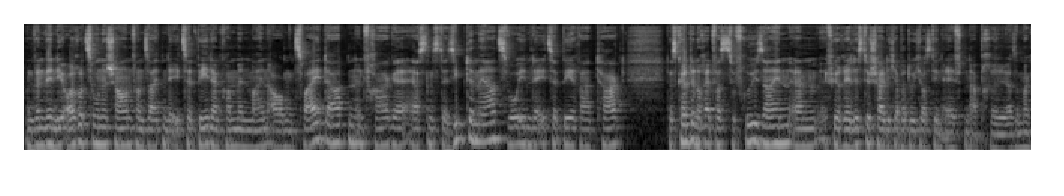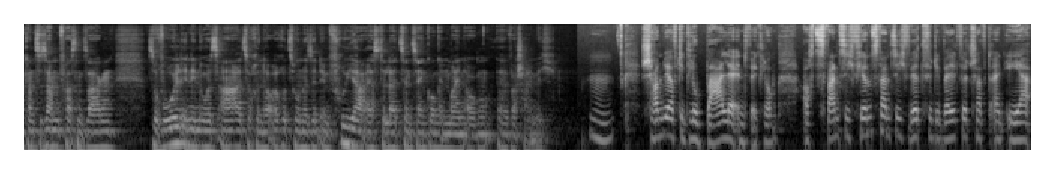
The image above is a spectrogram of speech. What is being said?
Und wenn wir in die Eurozone schauen von Seiten der EZB, dann kommen in meinen Augen zwei Daten in Frage. Erstens der 7. März, wo eben der EZB-Rat tagt. Das könnte noch etwas zu früh sein. Ähm, für realistisch halte ich aber durchaus den 11. April. Also man kann zusammenfassend sagen, sowohl in den USA als auch in der Eurozone sind im Frühjahr erste Leitzinssenkungen in meinen Augen äh, wahrscheinlich. Schauen wir auf die globale Entwicklung. Auch 2024 wird für die Weltwirtschaft ein eher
